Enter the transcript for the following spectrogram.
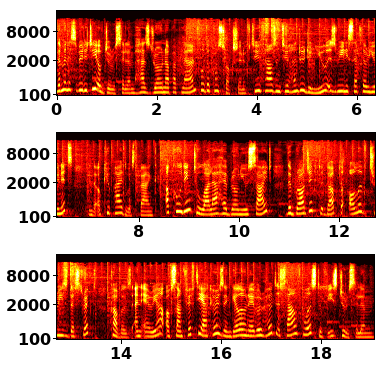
The municipality of Jerusalem has drawn up a plan for the construction of 2,200 new Israeli settler units in the occupied West Bank. According to Walla Hebrew news site, the project dubbed Olive Trees District covers an area of some 50 acres in Gilo neighborhood southwest of East Jerusalem.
